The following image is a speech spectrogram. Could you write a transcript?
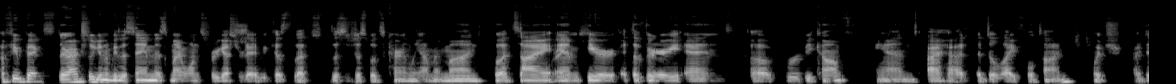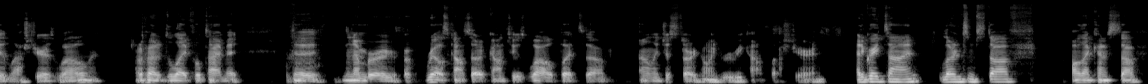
a few picks. They're actually going to be the same as my ones for yesterday because that's this is just what's currently on my mind. But I right. am here at the very end of RubyConf, and I had a delightful time, which I did last year as well. And I've had a delightful time at the the number of Rails cons that I've gone to as well. But um, I only just started going to RubyConf last year and had a great time, learned some stuff, all that kind of stuff.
